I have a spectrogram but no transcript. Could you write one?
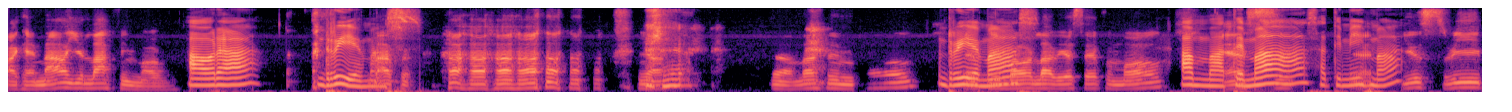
Okay, now you're laughing more. Ahora ríe más. Ha ha ha ha ha. ha. Yeah, yeah, laughing more. Ríe más. more. Amate Yes, más a ti Yeah, misma. Use three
